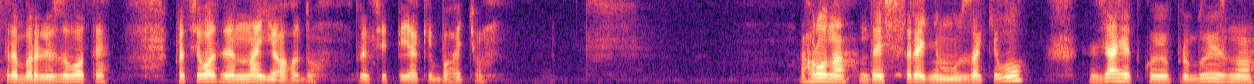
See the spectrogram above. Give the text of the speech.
треба реалізувати, працювати на ягоду. В принципі, як і багатьом. Грона десь в середньому за кіло з ягідкою приблизно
